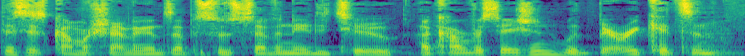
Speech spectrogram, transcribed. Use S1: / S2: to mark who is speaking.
S1: This is Comic Shenanigans, episode 782, a conversation with Barry Kitson.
